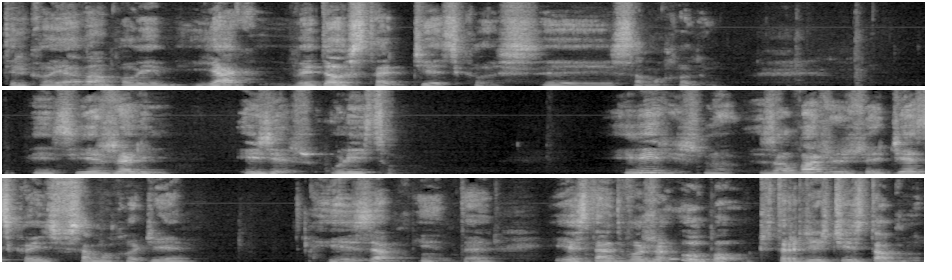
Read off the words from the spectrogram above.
Tylko ja Wam powiem, jak wydostać dziecko z, y, samochodu. Więc jeżeli idziesz ulicą i widzisz, no, zauważysz, że dziecko jest w samochodzie, jest zamknięte, jest na dworze upał 40 stopni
